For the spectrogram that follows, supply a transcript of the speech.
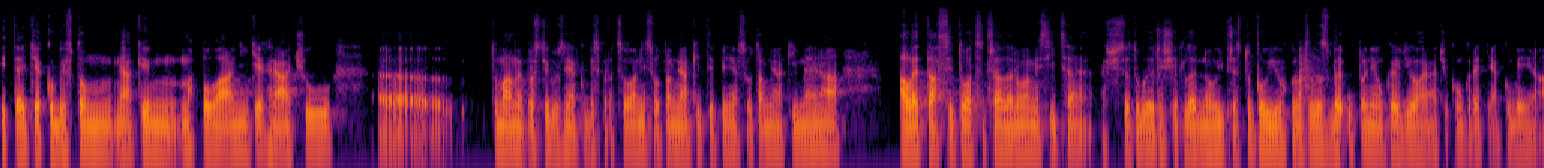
i teď jakoby, v tom nějakém mapování těch hráčů e, to máme prostě různě jakoby, zpracovaný, jsou tam nějaký typy, jsou tam nějaký jména, ale ta situace třeba za dva měsíce, až se to bude řešit lednový přestupový okno, to zase bude úplně u každého hráče konkrétně jakoby jiná.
